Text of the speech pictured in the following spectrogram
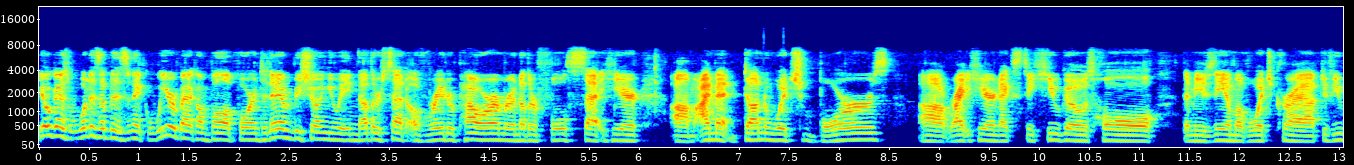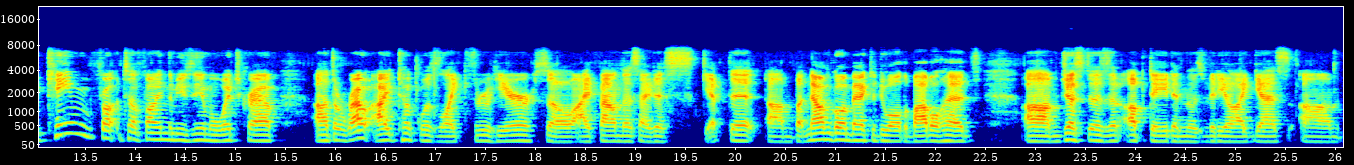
Yo guys, what is up? It's Nick. We are back on Fallout 4, and today I'm going to be showing you another set of Raider Power Armor, another full set here. Um, I'm at Dunwich Borers, uh, right here next to Hugo's Hole, the Museum of Witchcraft. If you came to find the Museum of Witchcraft, uh, the route I took was like through here, so I found this, I just skipped it. Um, but now I'm going back to do all the bobbleheads, um, just as an update in this video, I guess. Um,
